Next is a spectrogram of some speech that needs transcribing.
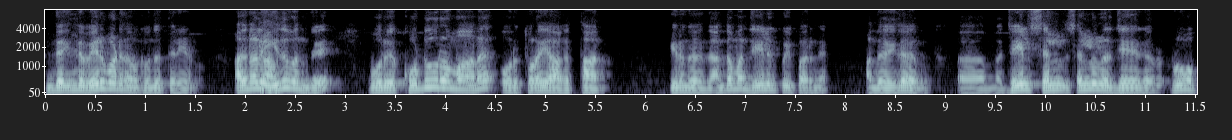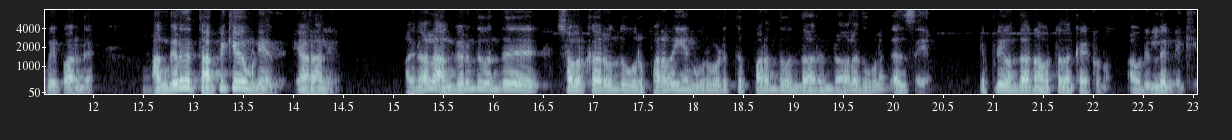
இந்த இந்த வேறுபாடு நமக்கு வந்து தெரியணும். அதனால. இது வந்து ஒரு கொடூரமான ஒரு துறையாகத்தான் இருந்தது. அந்த மாதிரி ஜெயிலுக்கு போய் பாருங்க. அந்த இதை ஜெயில் செல் செல்லுலர் ஜெ ரூமை போய் பாருங்க. அங்கிருந்து தப்பிக்கவே முடியாது யாராலையும். அதனால அங்கிருந்து வந்து சவர்க்கார் வந்து ஒரு பறவையின் உருவெடுத்து பறந்து வந்தார் என்றால் அது உலக அதிசயம். எப்படி வந்தார்னு அவர்கிட்ட தான் கேட்கணும். அவர் இல்லை இன்னைக்கு.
